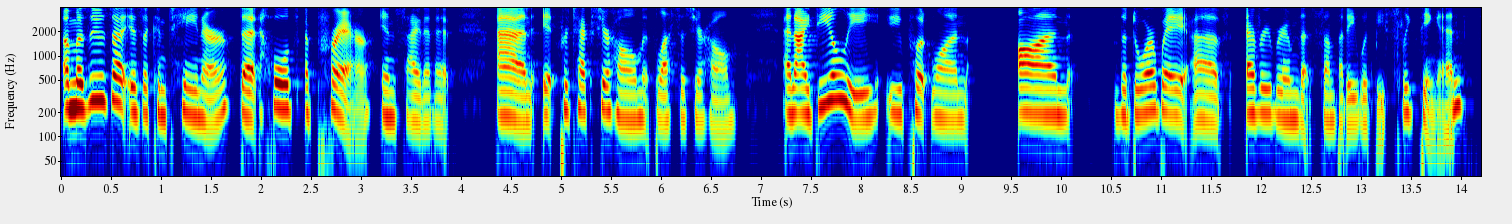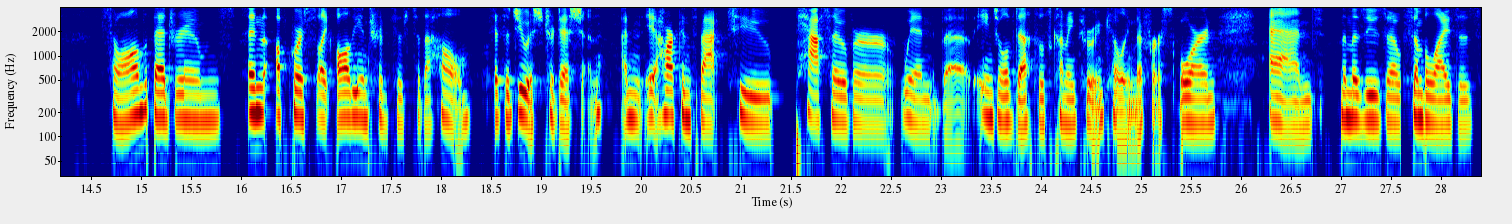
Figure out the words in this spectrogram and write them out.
A mezuzah is a container that holds a prayer inside of it and it protects your home, it blesses your home. And ideally, you put one on the doorway of every room that somebody would be sleeping in. So all the bedrooms and of course like all the entrances to the home. It's a Jewish tradition and it harkens back to Passover when the angel of death was coming through and killing the firstborn and the mezuzah symbolizes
